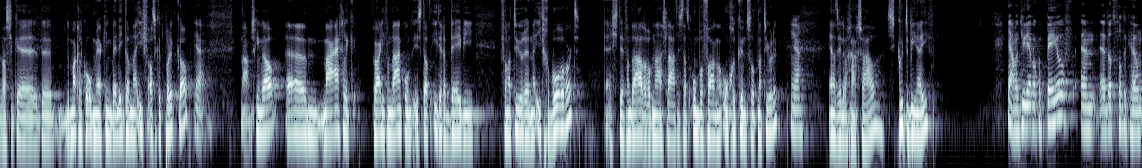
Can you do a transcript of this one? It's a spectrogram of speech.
was ik, eh, de, de makkelijke opmerking, ben ik dan naïef als ik het product koop? Ja. Nou, misschien wel. Ehm, maar eigenlijk waar die vandaan komt, is dat iedere baby van nature naïef geboren wordt. Als je de vandalen erop naslaat, is dat onbevangen, ongekunsteld natuurlijk. ja. En dat willen we graag zo houden. It's good to be naïef. Ja, want jullie hebben ook een payoff. En eh, dat vond ik heel...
